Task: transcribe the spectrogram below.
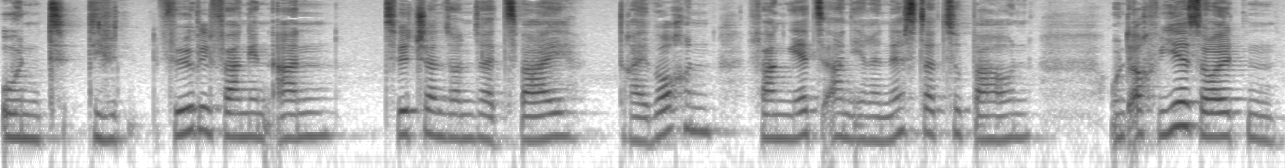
und die Vögel fangen an, zwitschern schon seit zwei, drei Wochen, fangen jetzt an, ihre Nester zu bauen. Und auch wir sollten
